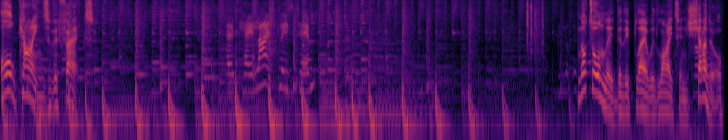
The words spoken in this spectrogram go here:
all kinds of effects. Okay, lights, please, Tim. Not only do they play with light and shadow,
